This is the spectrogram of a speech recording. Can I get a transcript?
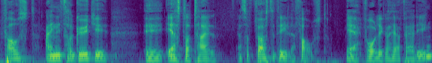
Faust eine Tragödie øh, erster Teil, altså første del af Faust. Ja. Foreligger her færdig, ikke?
